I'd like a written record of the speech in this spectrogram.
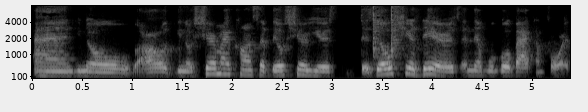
and you know i'll you know share my concept. They'll share yours they'll share theirs and then we'll go back and forth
